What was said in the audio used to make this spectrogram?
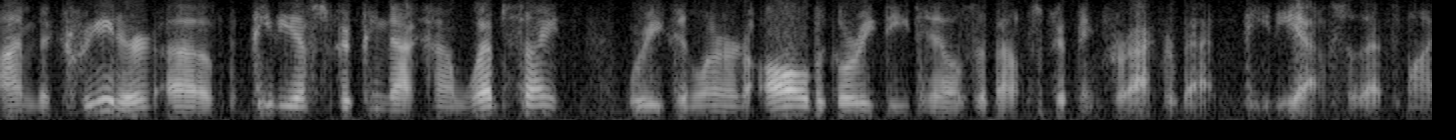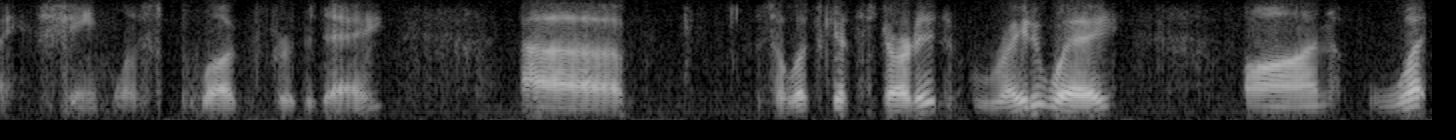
I'm the creator of the PDFscripting.com website, where you can learn all the gory details about scripting for Acrobat PDF. So that's my shameless plug for the day. Uh, so let's get started right away on what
